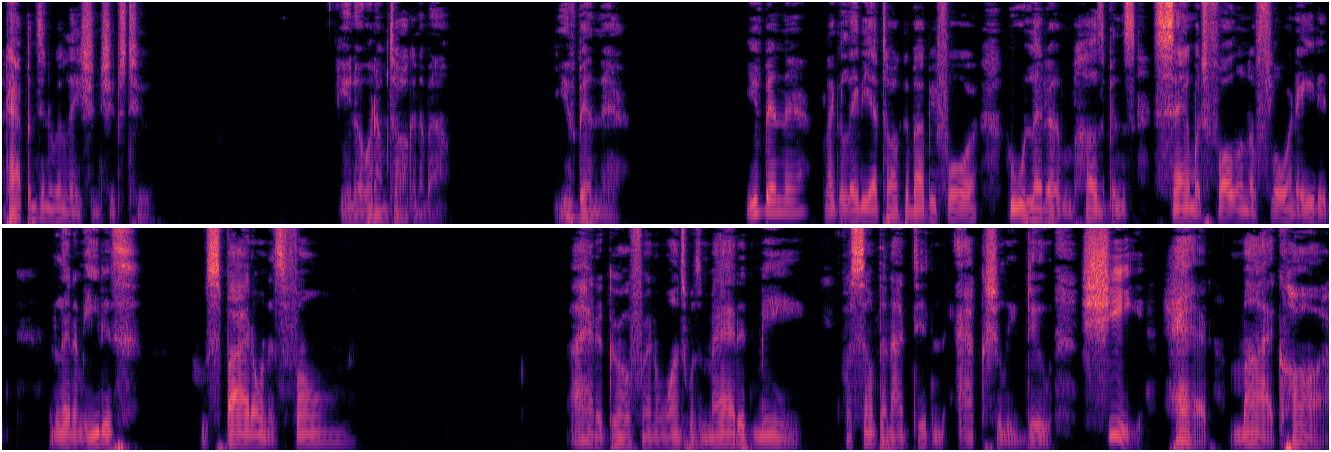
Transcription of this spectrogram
It happens in relationships too. You know what I'm talking about. You've been there. You've been there, like the lady I talked about before, who let her husband's sandwich fall on the floor and ate it and let him eat it, who spied on his phone. I had a girlfriend once was mad at me for something I didn't actually do. She had my car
